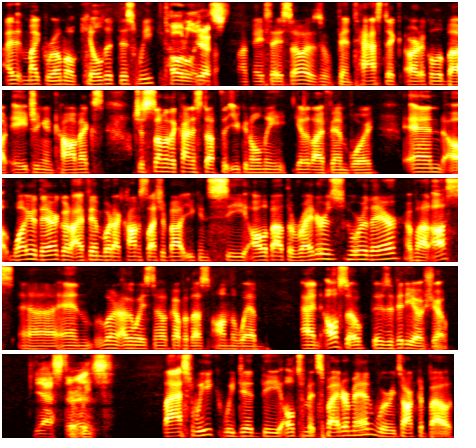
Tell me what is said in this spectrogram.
I think Mike Romo killed it this week. Totally. Yes. I may say so. It was a fantastic article about aging in comics. Just some of the kind of stuff that you can only get at iFanboy. And uh, while you're there, go to ifanboy.com slash about. You can see all about the writers who are there, about us, uh, and learn other ways to hook up with us on the web. And also, there's a video show. Yes, there is. We- Last week, we did the Ultimate Spider Man, where we talked about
